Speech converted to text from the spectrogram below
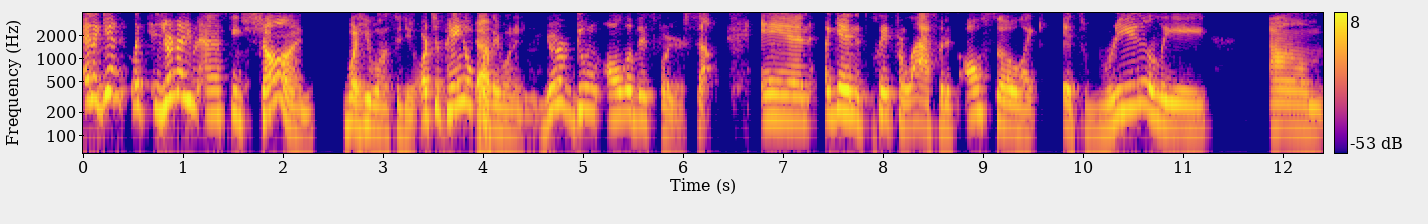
And again, like you're not even asking Sean what he wants to do or Topanga yeah. what they want to do. You're doing all of this for yourself. And again, it's played for laughs, but it's also like it's really um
